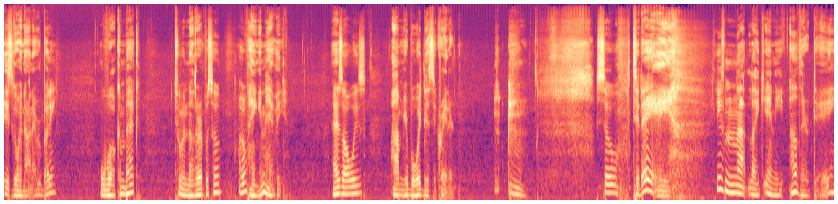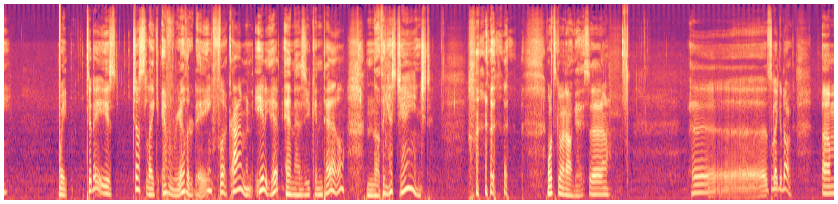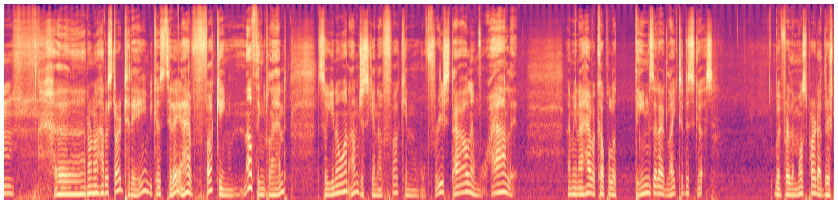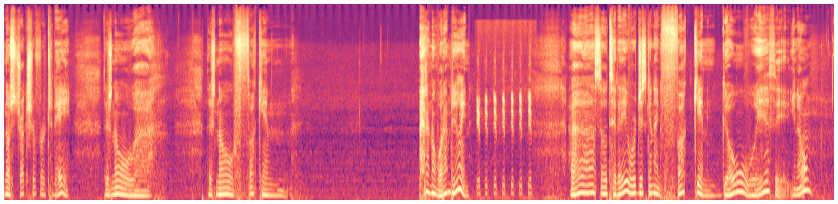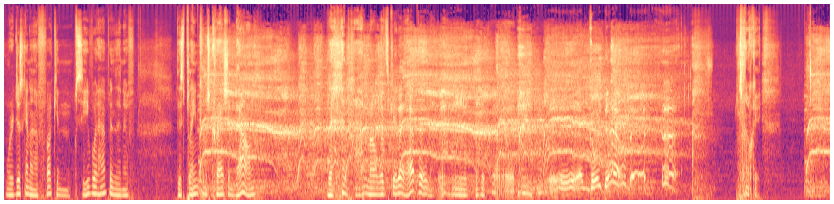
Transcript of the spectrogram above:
What is going on, everybody? Welcome back to another episode of Hanging Heavy. As always, I'm your boy Desecrator. so, today is not like any other day. Wait, today is just like every other day. Fuck, I'm an idiot, and as you can tell, nothing has changed. What's going on, guys? Uh, uh, it's like a dog. Um, uh, I don't know how to start today because today I have fucking nothing planned. So you know what? I'm just gonna fucking freestyle and wild it. I mean, I have a couple of things that I'd like to discuss, but for the most part, there's no structure for today. There's no, uh, there's no fucking. I don't know what I'm doing. Dip, dip, dip, dip, dip, dip, dip. Uh, so today we're just gonna fucking go with it, you know? We're just gonna fucking see what happens, and if this plane comes crashing down, then I don't know what's gonna happen. I'm going down. okay.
